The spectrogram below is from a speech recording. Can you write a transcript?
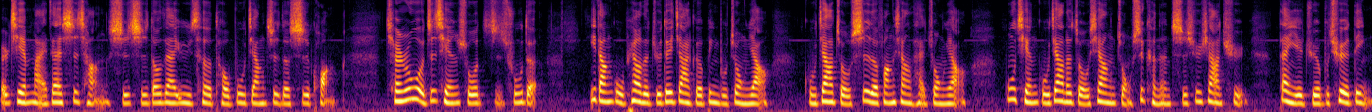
而且买在市场时时都在预测头部将至的市况。诚如我之前所指出的，一档股票的绝对价格并不重要，股价走势的方向才重要。目前股价的走向总是可能持续下去，但也绝不确定。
